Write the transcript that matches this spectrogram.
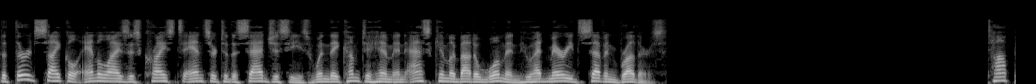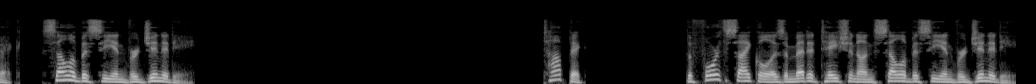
The third cycle analyzes Christ's answer to the Sadducees when they come to him and ask him about a woman who had married seven brothers. Celibacy and virginity Topic. The fourth cycle is a meditation on celibacy and virginity.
